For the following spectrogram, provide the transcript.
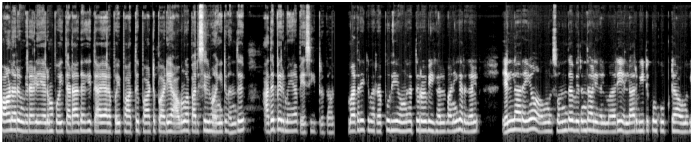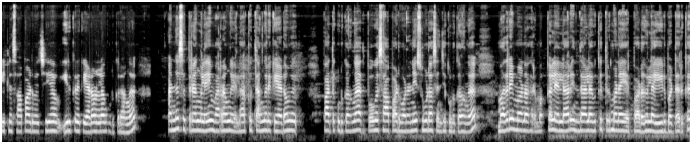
பாணரும் விரலியரும் போய் தடாதகை தாயாரை போய் பார்த்து பாட்டு பாடி அவங்க பரிசில் வாங்கிட்டு வந்து அதை பெருமையாக பேசிக்கிட்டு இருக்காங்க. மதுரைக்கு வர்ற புதியவங்க துறவிகள் வணிகர்கள் எல்லாரையும் அவங்க சொந்த விருந்தாளிகள் மாதிரி எல்லார் வீட்டுக்கும் கூப்பிட்டு அவங்க வீட்டில் சாப்பாடு வச்சு இருக்கிறக்கு இடம்லாம் கொடுக்குறாங்க. அன்னசத்திரங்களையும் வர்றவங்க எல்லாருக்கும் தங்குறக்கு இடம் பார்த்து கொடுக்காங்க. அது போக சாப்பாடு உடனே சூடாக செஞ்சு கொடுக்காங்க. மதுரை மாநகர மக்கள் எல்லாரும் இந்த அளவுக்கு திருமண ஏற்பாடுகளில் ஈடுபட்டு இருக்க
